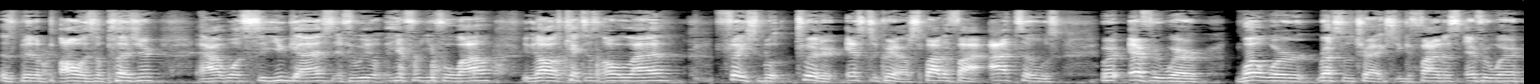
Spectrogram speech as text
It's been a, always a pleasure. And I want to see you guys. If we don't hear from you for a while, you can always catch us online Facebook, Twitter, Instagram, Spotify, iTunes. We're everywhere. One word, Wrestling Tracks. You can find us everywhere.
